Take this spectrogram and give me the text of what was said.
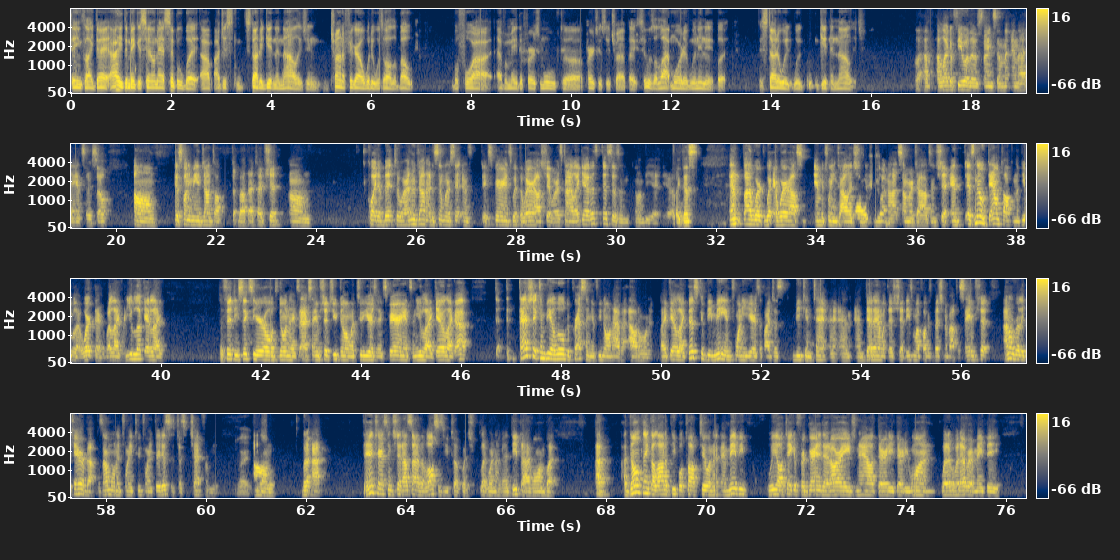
things like that. I hate to make it sound that simple, but I, I just started getting the knowledge and trying to figure out what it was all about before I ever made the first move to uh, purchase the triplex. It was a lot more that went in it, but it started with, with getting the knowledge. I, I like a few of those things in, in that answer. So, um, it's funny. Me and John talked about that type shit um, quite a bit. To where I knew John had a similar si- experience with the warehouse shit, where it's kind of like, yeah, this this isn't going to be it. Yeah, like this. And I worked at warehouse in between college and whatnot, summer jobs and shit. And it's no down talking to people that work there, but like when you look at like the 50, 60 year olds doing the exact same shit you're doing with two years of experience, and you like, yo, like, ah, th- th- that shit can be a little depressing if you don't have it out on it. Like, yo, like this could be me in 20 years if I just be content and, and, and dead end with this shit. These motherfuckers bitching about the same shit I don't really care about because I'm only 22, 23. This is just a check for me. Right. Um, but I, the interesting shit outside of the losses you took, which like we're not going to deep dive on, but I I don't think a lot of people talk to, and, and maybe we all take it for granted at our age now, 30, 31, whatever, whatever it may be,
